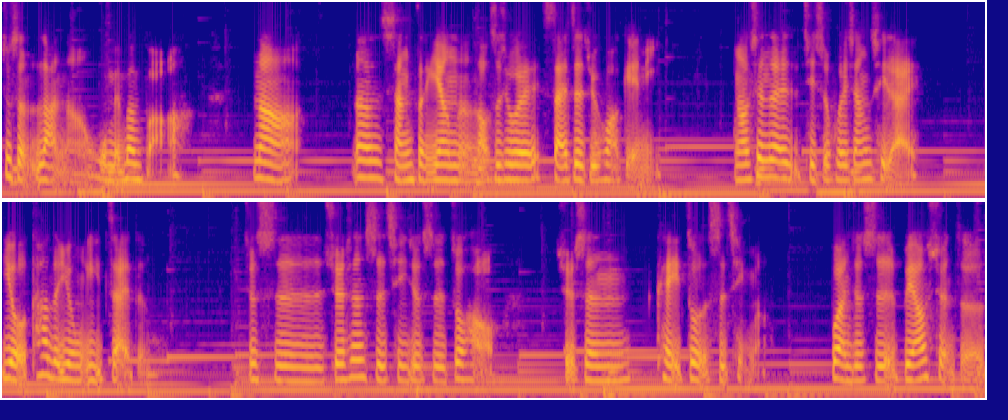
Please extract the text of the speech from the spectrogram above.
就是很烂啊，我没办法。那。那想怎样呢？老师就会塞这句话给你。然后现在其实回想起来，有他的用意在的，就是学生时期就是做好学生可以做的事情嘛，不然就是不要选择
